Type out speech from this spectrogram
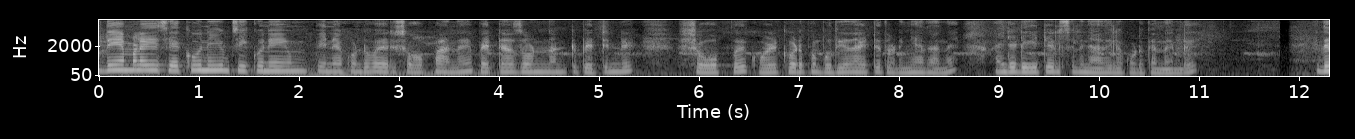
ഇത് നമ്മൾ ഈ ചേക്കൂനെയും ചീക്കൂനെയും പിന്നെ കൊണ്ടുപോയ ഒരു ഷോപ്പാണ്. പെറ്റാസോൺ എന്ന് പറഞ്ഞിട്ട് പെറ്റിന്റെ ഷോപ്പ് കോഴിക്കോട് ഇപ്പം പുതിയതായിട്ട് തുടങ്ങിയതാണ്. അതിന്റെ ഡീറ്റെയിൽസിൽ ഞാൻ അതിൽ കൊടുക്കുന്നുണ്ട്. ഇത്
